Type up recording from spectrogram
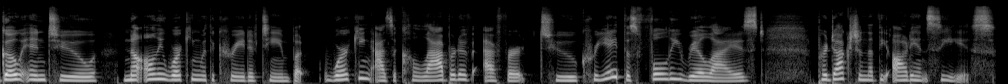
go into not only working with a creative team, but working as a collaborative effort to create this fully realized production that the audience sees?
